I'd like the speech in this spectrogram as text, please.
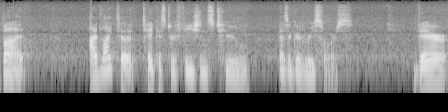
but I'd like to take us to Ephesians 2 as a good resource. There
